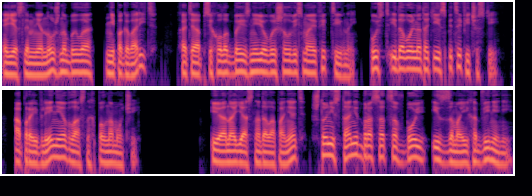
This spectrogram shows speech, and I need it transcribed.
если мне нужно было не поговорить, хотя психолог бы из нее вышел весьма эффективный, пусть и довольно-таки специфический, а проявление властных полномочий. И она ясно дала понять, что не станет бросаться в бой из-за моих обвинений,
